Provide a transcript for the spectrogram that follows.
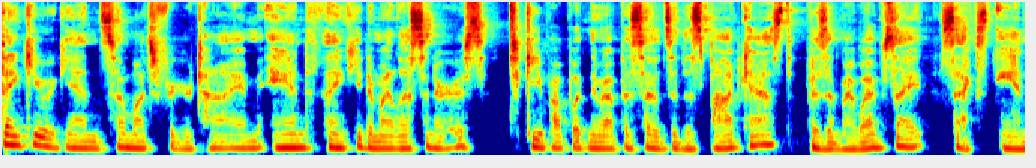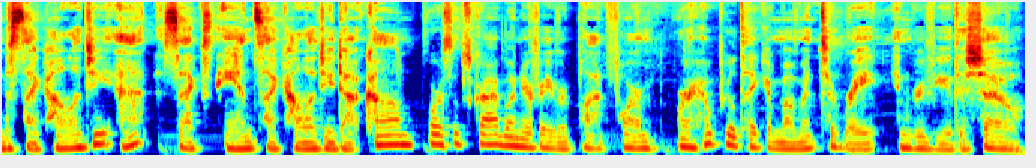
Thank you again so much for your time. And thank you to my listeners. To keep up with new episodes of this podcast, visit my website, Sex and Psychology at sexandpsychology.com or subscribe on your favorite platform, where I hope you'll take a moment to rate and review the show.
